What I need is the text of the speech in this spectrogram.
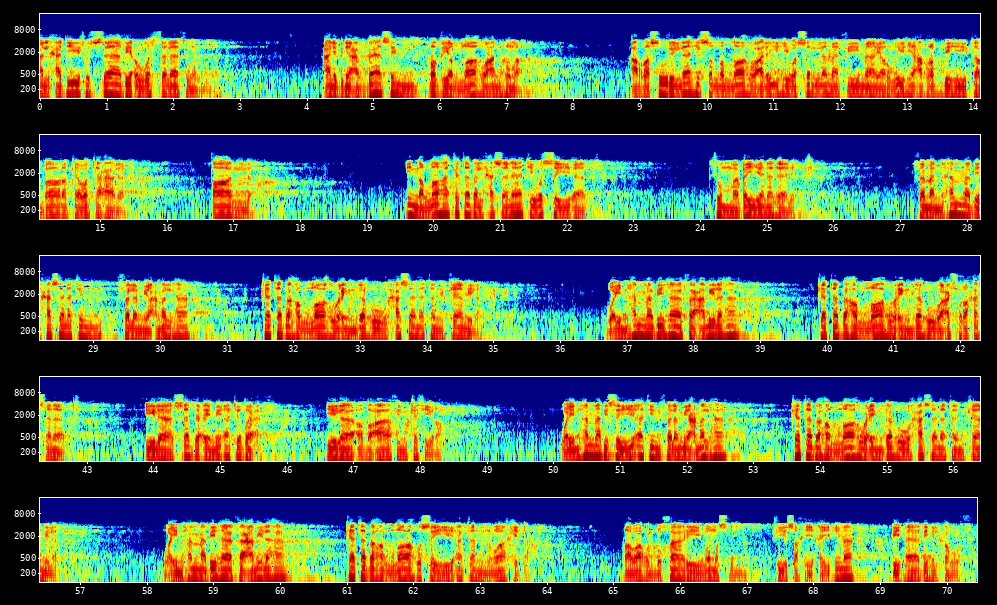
الحديث السابع والثلاثون. عن ابن عباس رضي الله عنهما. عن رسول الله صلى الله عليه وسلم فيما يرويه عن ربه تبارك وتعالى. قال إن الله كتب الحسنات والسيئات ثم بين ذلك. فمن هم بحسنة فلم يعملها كتبها الله عنده حسنة كاملة. وإن هم بها فعملها كتبها الله عنده عشر حسنات إلى سبعمائة ضعف إلى أضعاف كثيرة. وإن هم بسيئة فلم يعملها كتبها الله عنده حسنة كاملة. وإن هم بها فعملها كتبها الله سيئة واحدة. رواه البخاري ومسلم في صحيحيهما بهذه الحروف.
